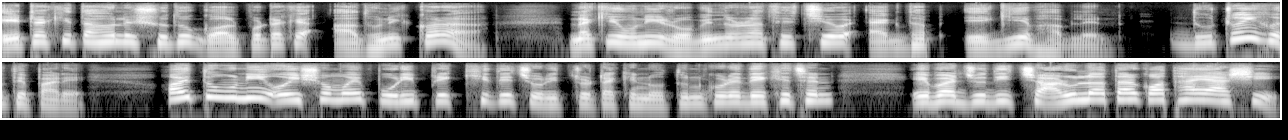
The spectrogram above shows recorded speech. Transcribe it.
এটা কি তাহলে শুধু গল্পটাকে আধুনিক করা? নাকি উনি রবীন্দ্রনাথের চেয়েও এক ধাপ এগিয়ে ভাবলেন? দুটোই হতে পারে। হয়তো উনি ওই সময় পরিপ্রেক্ষিতে চরিত্রটাকে নতুন করে দেখেছেন। এবার যদি চারুলতার কথায় আসি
